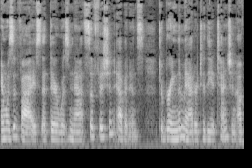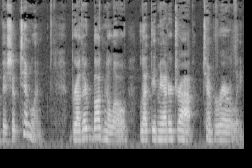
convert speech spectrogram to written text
and was advised that there was not sufficient evidence to bring the matter to the attention of Bishop Timlin. Brother Bugnolo let the matter drop temporarily.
